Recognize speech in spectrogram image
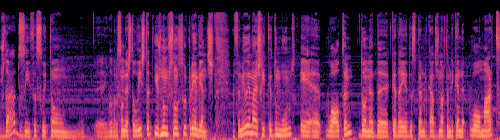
os dados e facilitam eh, a elaboração desta lista e os números são surpreendentes. A família mais rica do mundo é a Walton, dona da cadeia de supermercados norte-americana Walmart.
